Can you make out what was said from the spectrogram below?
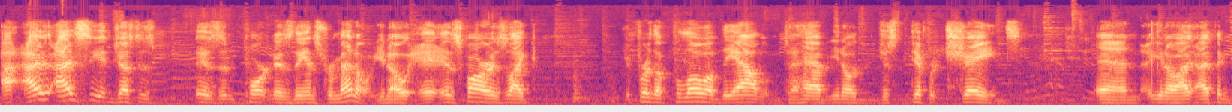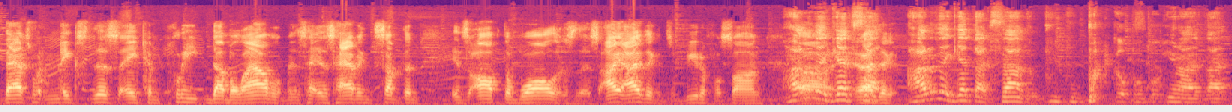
I I see it just as as important as the instrumental. You know, as far as like for the flow of the album to have you know just different shades and you know I, I think that's what makes this a complete double album is, is having something as off the wall as this I, I think it's a beautiful song How do Uh, they get and that? How do they get that sound? The boom, boom, bah, go, boom, boom, you know that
